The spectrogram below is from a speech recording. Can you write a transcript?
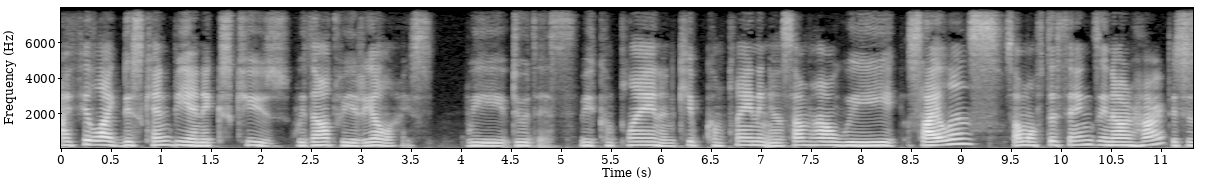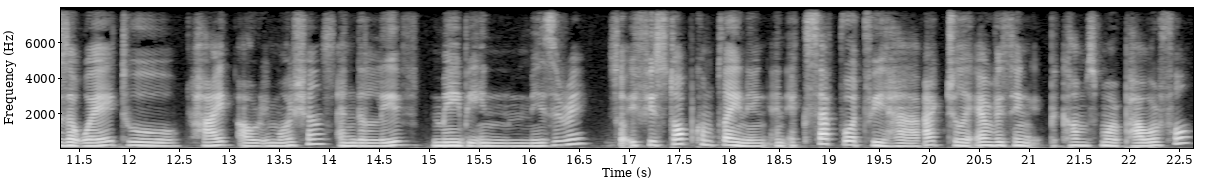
I feel like this can be an excuse without we realize we do this. We complain and keep complaining, and somehow we silence some of the things in our heart. This is a way to hide our emotions and live maybe in misery. So if you stop complaining and accept what we have, actually everything becomes more powerful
